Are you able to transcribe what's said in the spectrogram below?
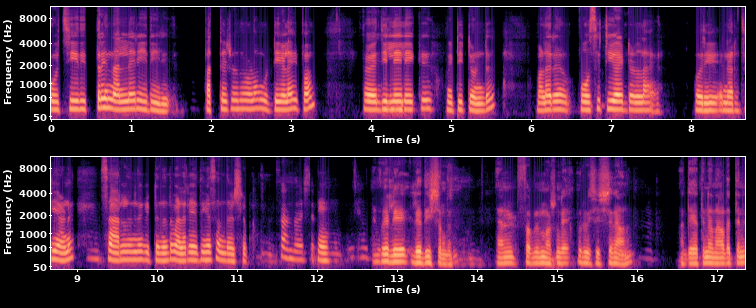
കോച്ച് ചെയ്ത് ഇത്രയും നല്ല രീതിയിൽ പത്തെഴുപതോളം കുട്ടികളെ ഇപ്പം ജില്ലയിലേക്ക് വിട്ടിട്ടുണ്ട്. വളരെ പോസിറ്റീവായിട്ടുള്ള ഒരു എനർജിയാണ് സാറിൽ നിന്ന് കിട്ടുന്നത്. വളരെയധികം സന്തോഷം. സന്തോഷം. ഉം. എന്റെ പേര് ലതീഷ് ചന്ദ്രൻ. ഞാൻ സബിൻ മാഷിന്റെ ഒരു ശിഷ്യനാണ്. അദ്ദേഹത്തിന്റെ നാടത്തിന്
